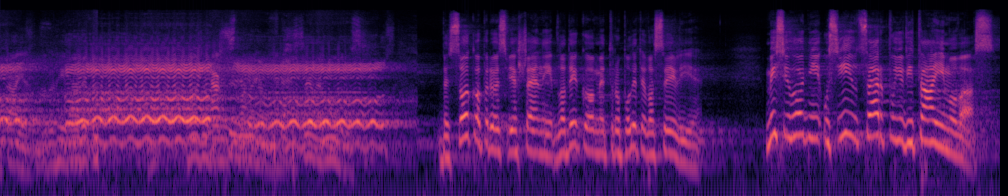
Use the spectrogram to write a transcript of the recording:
Вітаю, дорогий. Високопреосвящений владико митрополите Василіє, ми сьогодні усією церквою вітаємо вас.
